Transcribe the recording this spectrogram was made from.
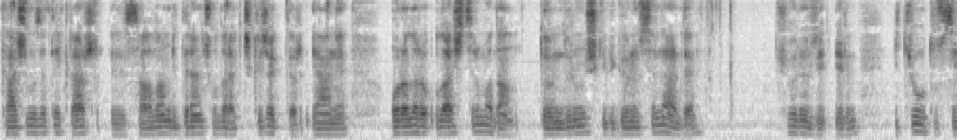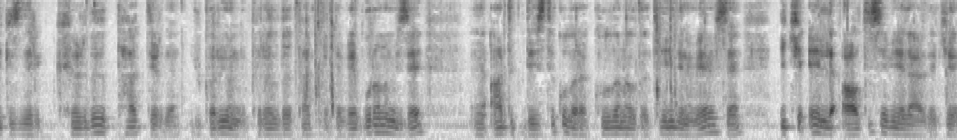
karşımıza tekrar e, sağlam bir direnç olarak çıkacaktır. Yani oralara ulaştırmadan döndürmüş gibi görünseler de şöyle özetleyelim 2.38'leri kırdığı takdirde yukarı yönlü kırıldığı takdirde ve buranın bize e, artık destek olarak kullanıldığı teyidini verirse 2.56 seviyelerdeki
